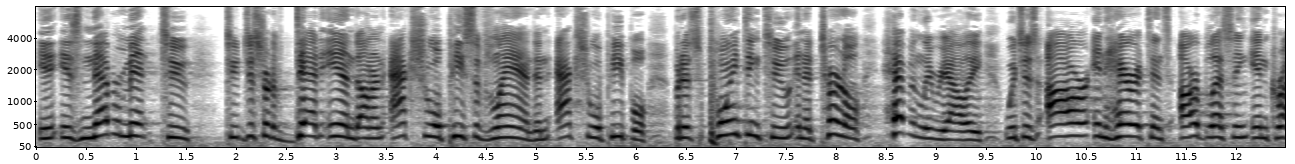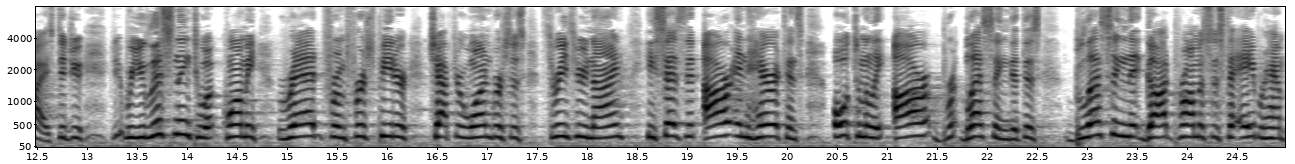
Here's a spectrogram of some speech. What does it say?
is never meant to to just sort of dead end on an actual piece of land and actual people, but it's pointing to an eternal heavenly reality, which is our inheritance, our blessing in Christ. Did you, were you listening to what Kwame read from 1 Peter chapter 1, verses 3 through 9? He says that our inheritance, ultimately our blessing, that this blessing that God promises to Abraham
